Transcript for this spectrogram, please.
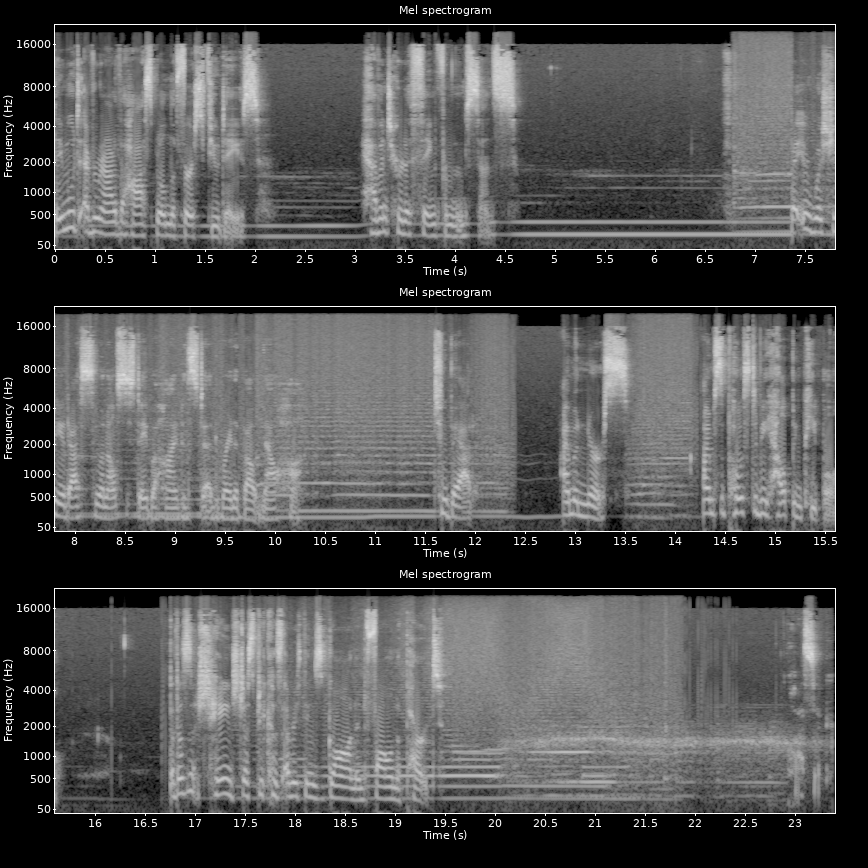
they moved everyone out of the hospital in the first few days. Haven't heard a thing from them since. Bet you're wishing you'd asked someone else to stay behind instead right about now, huh? Too bad. I'm a nurse. I'm supposed to be helping people. That doesn't change just because everything's gone and fallen apart. Classic.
